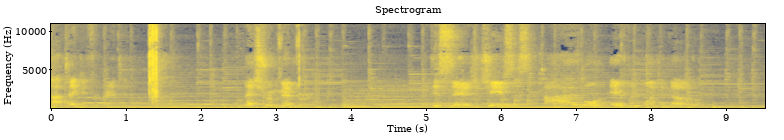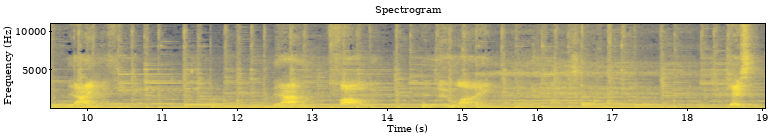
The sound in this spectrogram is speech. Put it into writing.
Not take it for granted. Let's remember that this says, Jesus, I want everyone to know that I'm with you. That I'm following the new line new Jason,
